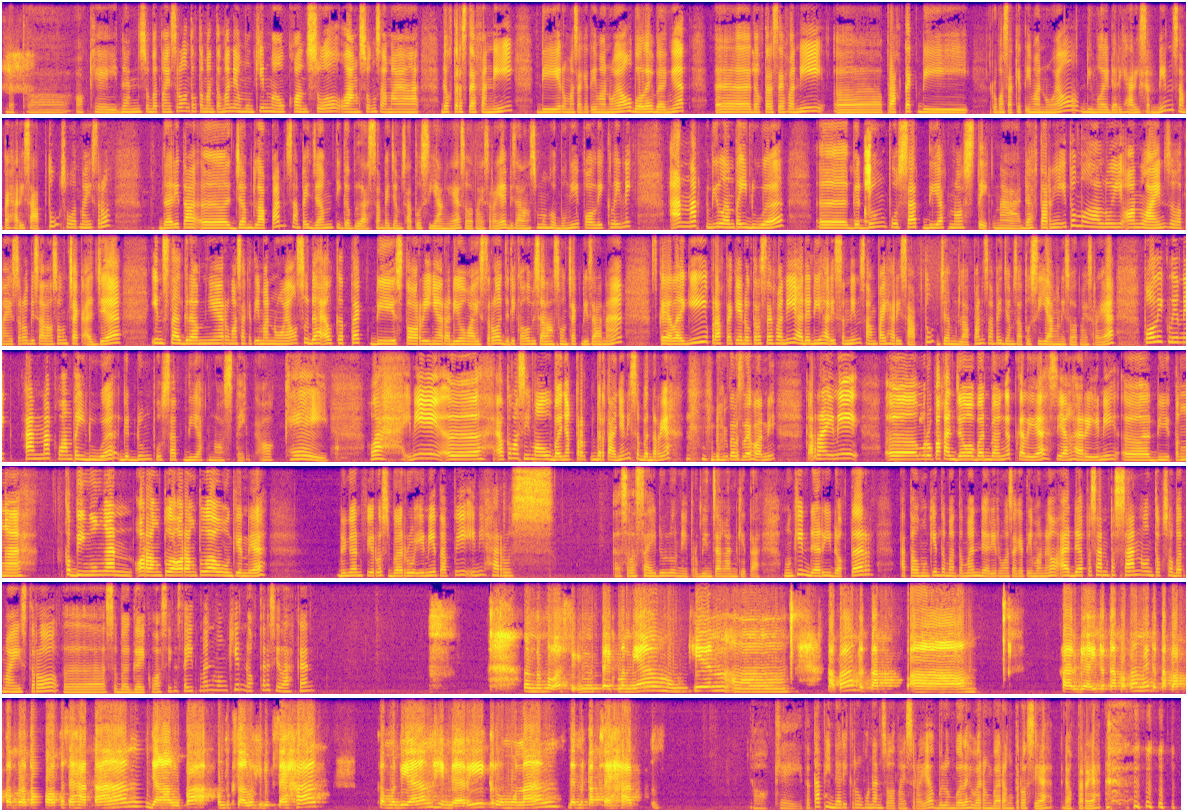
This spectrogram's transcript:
Betul. Oke, okay. dan sobat maestro untuk teman-teman yang mungkin mau konsul langsung sama Dokter Stephanie di Rumah Sakit Immanuel, boleh banget uh, Dokter Stephanie uh, praktek di Rumah Sakit Immanuel dimulai dari hari Senin sampai hari Sabtu, sobat maestro dari uh, jam 8 sampai jam 13 sampai jam 1 siang ya Sobat Maestro ya bisa langsung menghubungi Poliklinik Anak di lantai 2 uh, eh, Gedung Pusat Diagnostik. Nah, daftarnya itu melalui online Sobat Maestro bisa langsung cek aja Instagramnya Rumah Sakit Immanuel sudah elketek di storynya Radio Maestro jadi kalau bisa langsung cek di sana. Sekali lagi prakteknya Dokter Stefani ada di hari Senin sampai hari Sabtu jam 8 sampai jam 1 siang nih Sobat Maestro ya. Poliklinik Anak lantai 2 Gedung Pusat diagnostik. Oke. Okay. Wah, ini uh, Elke masih mau banyak bertanya nih sebenarnya, Dokter Stefani, karena ini uh, merupakan jawaban banget kali ya siang hari ini uh, di tengah kebingungan orang tua orang tua mungkin ya dengan virus baru ini, tapi ini harus selesai dulu nih perbincangan kita. Mungkin dari dokter atau mungkin teman-teman dari Rumah Sakit Immanuel ada pesan-pesan untuk Sobat Maestro uh, sebagai closing statement mungkin dokter silahkan. Untuk closing statementnya mungkin um, apa tetap um, hargai tetap apa namanya tetap lakukan protokol kesehatan jangan lupa untuk selalu hidup sehat kemudian hindari kerumunan dan tetap sehat. Oke, tetap hindari kerumunan Sobat Maestro ya. Belum boleh bareng-bareng terus ya, dokter ya.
